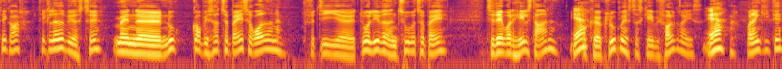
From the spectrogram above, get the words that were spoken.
Det er godt. Det glæder vi os til. Men øh, nu går vi så tilbage til rødderne, fordi øh, du har lige været en tur tilbage til der, hvor det hele startede. Ja. Og køre klubmesterskab i folkeræs. Ja. Hvordan gik det?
